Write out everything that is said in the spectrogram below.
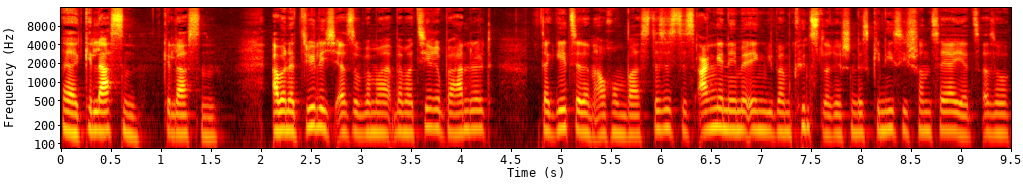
Äh, gelassen, gelassen. Aber natürlich, also wenn man, wenn man Tiere behandelt, da geht es ja dann auch um was. Das ist das Angenehme irgendwie beim Künstlerischen. Das genieße ich schon sehr jetzt. Also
